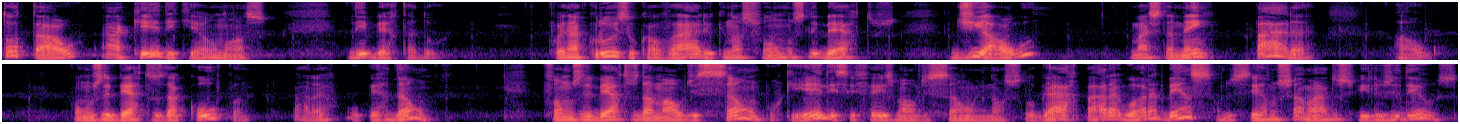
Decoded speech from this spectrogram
total àquele que é o nosso libertador. Foi na cruz do Calvário que nós fomos libertos de algo, mas também para algo. Fomos libertos da culpa para o perdão. Fomos libertos da maldição, porque ele se fez maldição em nosso lugar, para agora a bênção de sermos chamados filhos de Deus.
